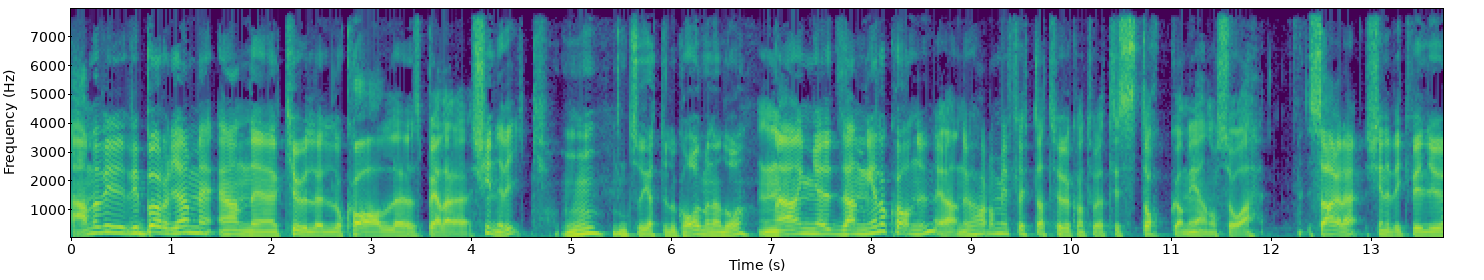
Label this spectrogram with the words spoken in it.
Ja, men vi, vi börjar med en eh, kul lokal eh, spelare, Kinnevik. Mm, inte så jättelokal, men ändå. Nej, den är mer lokal numera. Nu har de ju flyttat huvudkontoret till Stockholm igen och så. Så här är det. Kinnevik vill ju,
